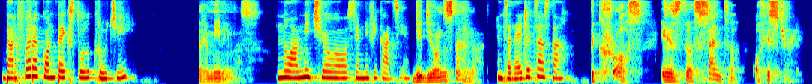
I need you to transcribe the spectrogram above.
dar fără contextul crucii they are meaningless. nu au nicio semnificație. Do, do you understand that? Înțelegeți asta? The cross is the center of history.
